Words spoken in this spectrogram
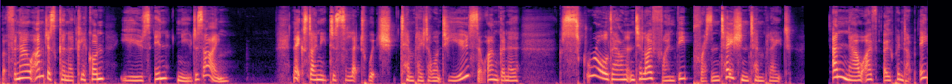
But for now, I'm just going to click on Use in New Design. Next, I need to select which template I want to use. So I'm going to scroll down until I find the presentation template. And now I've opened up a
